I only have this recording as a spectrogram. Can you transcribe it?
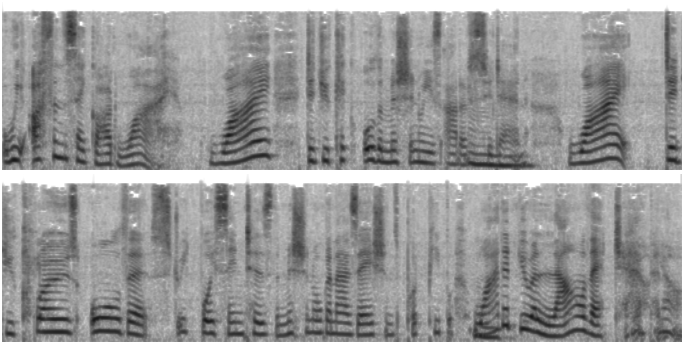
we often say, God, why? Why did you kick all the missionaries out of Sudan? Why did you close all the street boy centers, the mission organizations, put people? Hmm. Why did you allow that to happen? yeah.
